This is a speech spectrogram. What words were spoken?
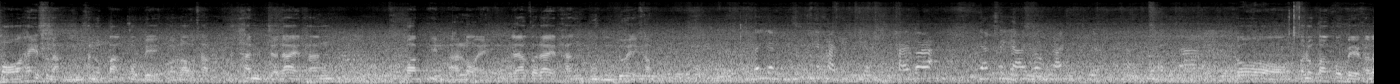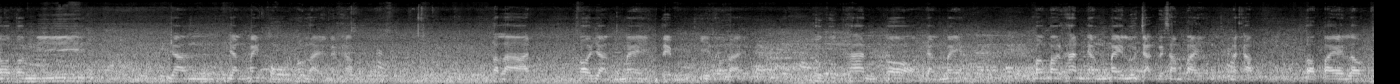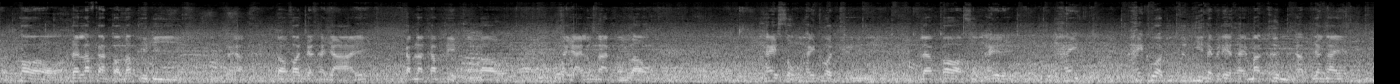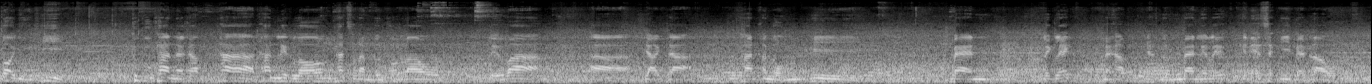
ขอให้สนับสนุนขนมปังโคเบของเราครับ ท่านจะได้ทั้งความอิ่มอร่อย แล้วก็ได้ทั้งบุญด้วยครับ และยังมีที่ขายเพียงท้ายว่า ยังขยายโรงงานอีกเยอะนะคะได้ก็ขนมปังโคเบกของเราตอนนี้ยังยังไม่โตเท่าไหร่นะครับ ตลาดก็ยังไม่เต็มที่เท่าไหร่ ทุกทุกท่านก็ยังไม่บางบางท่านยังไม่รู้จักด้วยซ้ำไปนะครับ ต่อไปเราก็ได้รับการตอบรับที่ดีนะครับ เราก็จะขยายกำลังการผลิตของเราขยายโรงงานของเรา ให้ส่งให้ทั่วถึง แล้วก็ส่งให้ให้ให้ทั่วทุกพื้นที่ในประเทศไทยมากขึ้นครับ ยังไงก็อยู่ที่ทุกๆท่านนะครับ ถ้าท่านเรียกร้องท่านสนับสนุนของเรา หรือว่าอยากจะทานขนมที่แบรนด์เล็กๆนะครับอย่างขนมแบรนด์เล็กๆเป็นเอสกีแบบเรา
